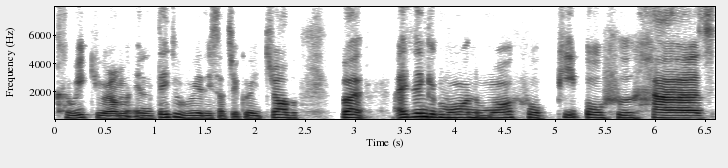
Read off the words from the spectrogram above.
curriculum, and they do really such a great job. But I think more and more for people who has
